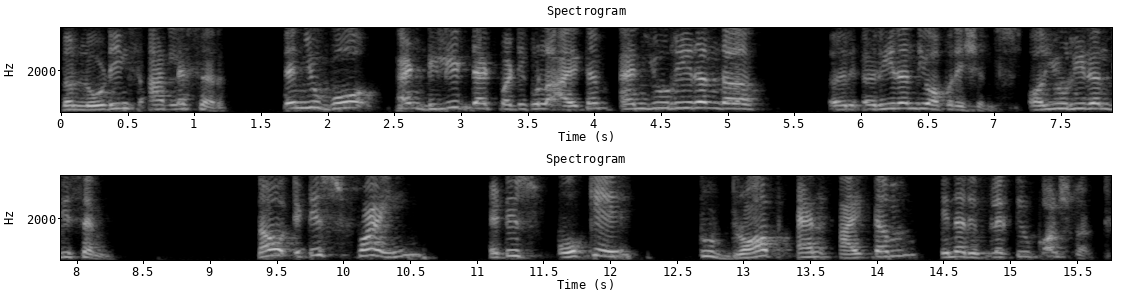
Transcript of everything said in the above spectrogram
the loadings are lesser, then you go and delete that particular item and you rerun the uh, rerun the operations or you rerun the SEM. Now it is fine, it is okay to drop an item in a reflective construct.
